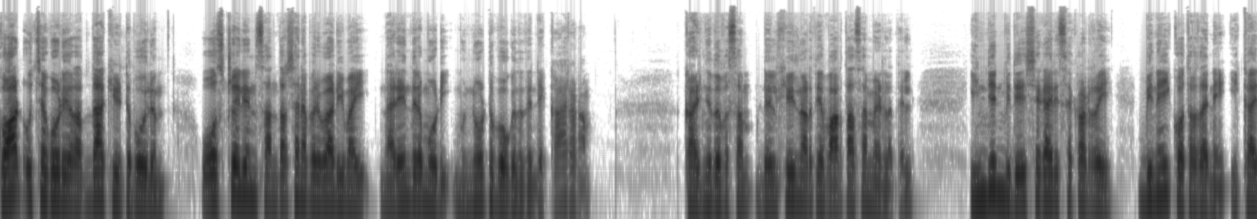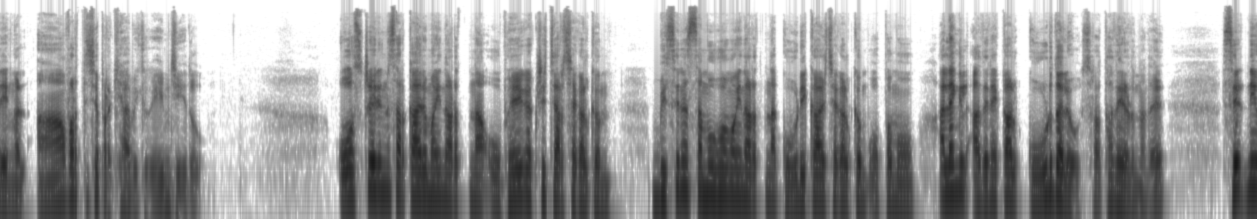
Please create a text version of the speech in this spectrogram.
ക്വാഡ് ഉച്ചകോടി റദ്ദാക്കിയിട്ട് പോലും ഓസ്ട്രേലിയൻ സന്ദർശന പരിപാടിയുമായി നരേന്ദ്രമോദി മുന്നോട്ടു പോകുന്നതിന്റെ കാരണം. കഴിഞ്ഞ ദിവസം ഡൽഹിയിൽ നടത്തിയ വാർത്താസമ്മേളനത്തിൽ ഇന്ത്യൻ വിദേശകാര്യ സെക്രട്ടറി വിനയ് കോത്ര തന്നെ ഇക്കാര്യങ്ങൾ ആവർത്തിച്ച് പ്രഖ്യാപിക്കുകയും ചെയ്തു. ഓസ്ട്രേലിയൻ സർക്കാരുമായി നടത്തുന്ന ഉഭയകക്ഷി ചർച്ചകൾക്കും ബിസിനസ് സമൂഹവുമായി നടത്തുന്ന കൂടിക്കാഴ്ചകൾക്കും ഒപ്പമോ അല്ലെങ്കിൽ അതിനേക്കാൾ കൂടുതലോ ശ്രദ്ധ നേടുന്നത് സിഡ്നി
